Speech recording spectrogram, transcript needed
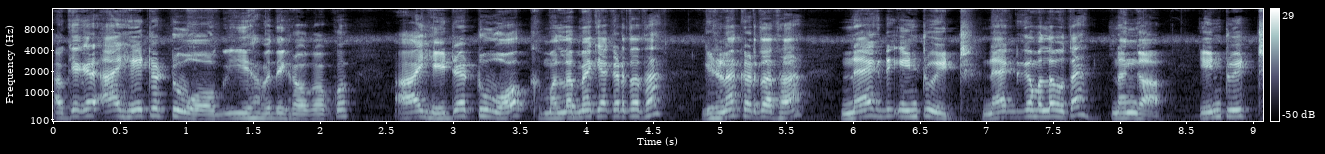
अब क्या कर? आई हेटेड टू वॉक ये हमें देख रहा होगा आपको। आई हेटेड टू वॉक मतलब मैं क्या करता था? घृणा करता था। Necked in to it necked का मतलब होता है नंगा। इन टू इट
